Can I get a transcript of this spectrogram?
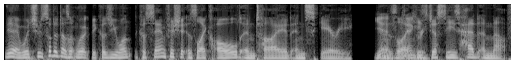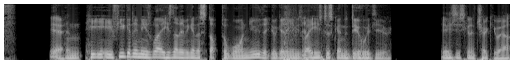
Yeah, which sort of doesn't work because you want because Sam Fisher is like old and tired and scary. Yeah, And it's he's like angry. he's just he's had enough. Yeah, And he if you get in his way, he's not even going to stop to warn you that you're getting in his way. He's just going to deal with you. yeah. He's just going to choke you out.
